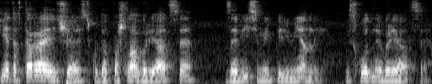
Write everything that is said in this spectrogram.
И это вторая часть, куда пошла вариация зависимой переменной, исходная вариация.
